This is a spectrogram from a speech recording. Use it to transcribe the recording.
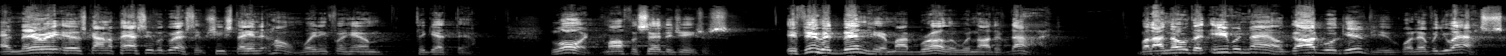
And Mary is kind of passive aggressive. She's staying at home waiting for him to get there. Lord, Martha said to Jesus, if you had been here, my brother would not have died. But I know that even now God will give you whatever you ask.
